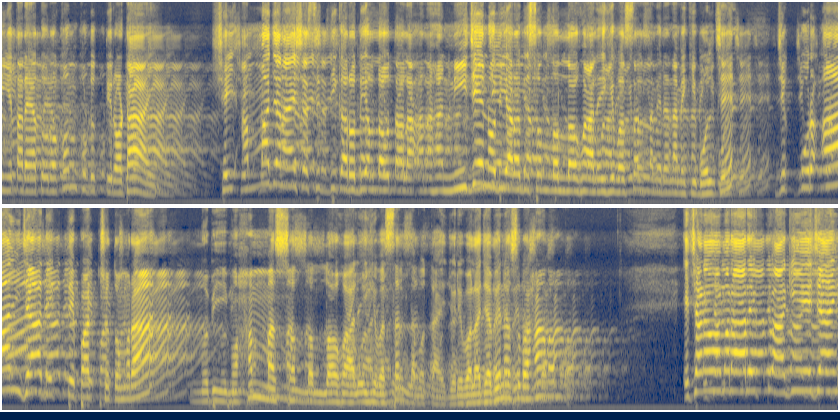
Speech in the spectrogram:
নিয়ে তারা এত রকম কটূক্তি রটায়। সেই আম্মা জান আয়েশা সিদ্দিকা রাদিয়াল্লাহু তাআলা আনহা নিজে নবী আরবি সাল্লাল্লাহু আলাইহি ওয়াসাল্লামের নামে কি বলছেন? যে কোরআন যা দেখতে পাচ্ছ তোমরা, নবী মুহাম্মদ সাল্লাল্লাহু আলাইহি ওয়াসাল্লাম তাই। জোরে বলা যাবে না, সুবহানাল্লাহ। এছাড়াও আমরা আরেকটু এগিয়ে যাই।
